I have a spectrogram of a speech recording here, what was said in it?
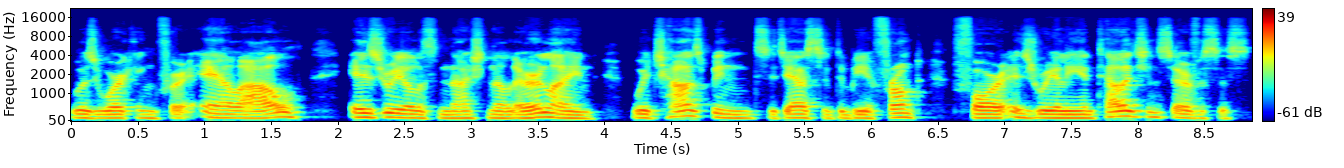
was working for El Al, Israel's national airline, which has been suggested to be a front for Israeli intelligence services.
